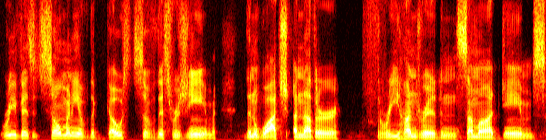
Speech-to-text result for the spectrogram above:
revisit so many of the ghosts of this regime than watch another 300 and some odd games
